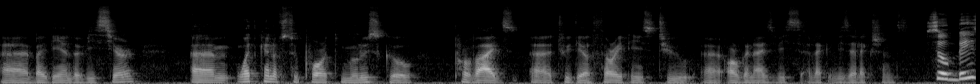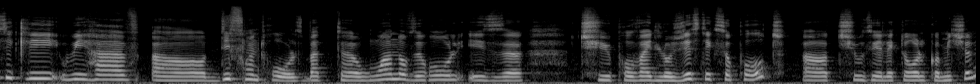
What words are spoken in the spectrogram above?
uh, by the end of this year. Um, what kind of support MONUSCO provides uh, to the authorities to uh, organize these, ele these elections? So basically, we have uh, different roles, but uh, one of the role is uh, to provide logistic support uh, to the Electoral Commission,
